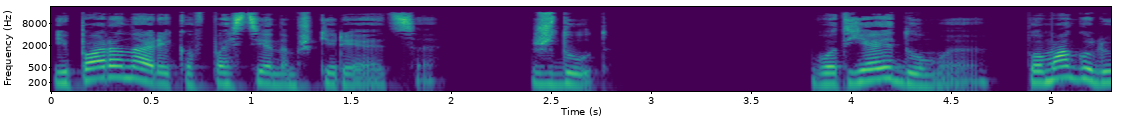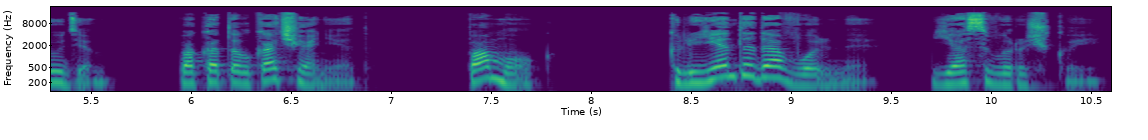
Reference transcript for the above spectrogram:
И пара нариков по стенам шкиряется. Ждут. Вот я и думаю, помогу людям, пока толкача нет. Помог. Клиенты довольны, я с выручкой.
